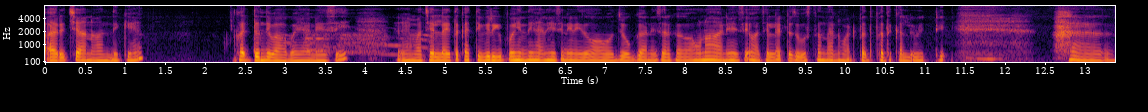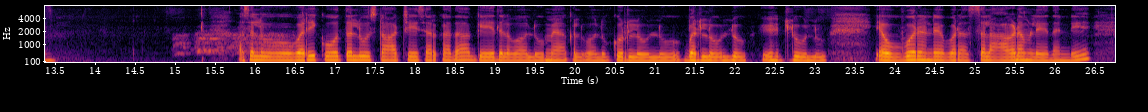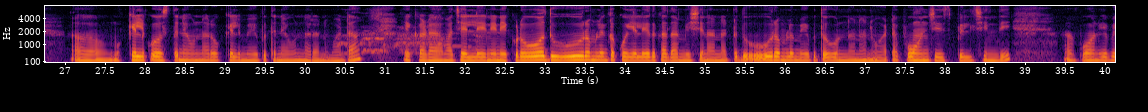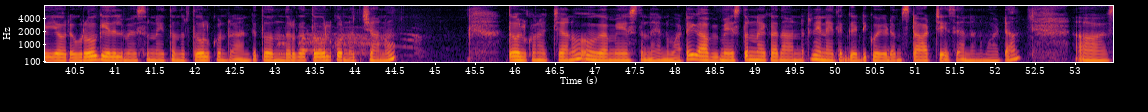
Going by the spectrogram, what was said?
అరిచాను అందుకే. కత్తుంది బాబాయ్ అనేసి. మా చెల్లి అయితే కత్తి విరిగిపోయింది అనేసి నేను ఏదో జోగ్గా అనేసరికి అవునా అనేసి మా చెల్లి ఎట్ట చూస్తుంది అనమాట పెద్ద పెద్ద కళ్ళు పెట్టి. అసలు వరి కోతలు స్టార్ట్ చేశారు కదా గేదెల వాళ్ళు మేకల వాళ్ళు గొర్రెలోళ్ళు బర్రెలోళ్ళు ఎడ్లోళ్ళు ఎవ్వరంటే ఎవ్వరు అస్సలు ఆగడం లేదండి. ఒక్కెళ్ళి కోస్తూనే ఉన్నారు ఒక్కెళ్ళి మేపుతూనే ఉన్నారనమాట ఇక్కడ మా చెల్లి నేను ఎక్కడో దూరంలో ఇంకా కొయ్యలేదు కదా మిషన్ అన్నట్టు దూరంలో మేపుతూ ఉన్నాను అనమాట ఫోన్ చేసి పిలిచింది. ఫోన్కి పోయి ఎవరెవరో గేదెలు మేస్తున్నాయి తొందర తోలుకొని రా అంటే తొందరగా తోలుకొని వచ్చాను. తోలుకొని వచ్చాను. ఇక మేస్తున్నాయి అనమాట ఇక అవి మేస్తున్నాయి కదా అన్నట్టు నేనైతే గడ్డి కొయ్యడం స్టార్ట్ చేశాను అనమాట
